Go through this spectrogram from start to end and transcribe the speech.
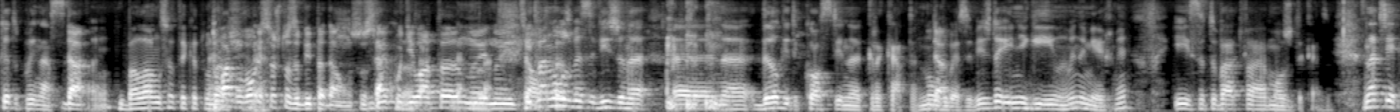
като при нас. Да. Балансът е като Това наш. говори да. също за бипедалност. Освен да, ходилата, да, но, да. но и цялата. И това много добре се вижда на, е, на дългите кости на краката. Много да. добре се вижда и ние ги имаме, намирахме. И за това това може да казва. Значи,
